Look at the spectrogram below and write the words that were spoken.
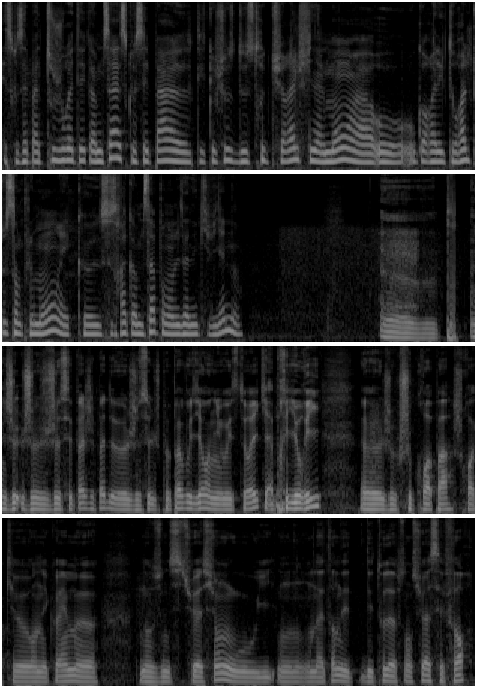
Est-ce que ça n'a pas toujours été comme ça? Est-ce que c'est pas euh, quelque chose de structurel finalement euh, au corps électoral tout simplement et que ce sera comme ça pendant les années qui viennent? Euh, je, je, je sais pas, j'ai pas de, je, sais, je peux pas vous dire au niveau historique. A priori, euh, je, je crois pas. Je crois qu'on est quand même euh, dans une situation où on, on atteint des, des taux d'abstention assez forts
